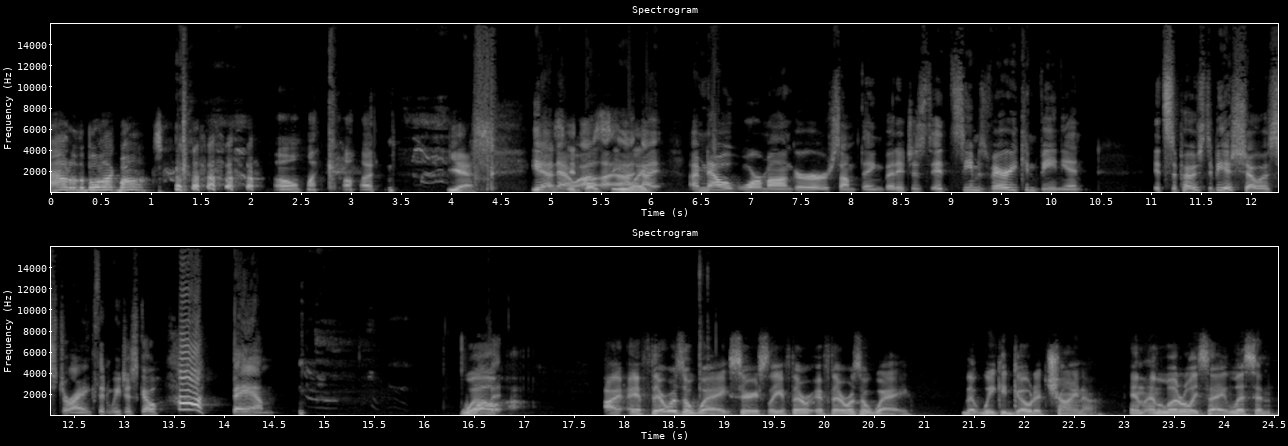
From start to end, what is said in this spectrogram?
out of the black box? Oh my god. yes. Yeah, yes. no, it does I, seem I, like I, I'm now a warmonger or something, but it just it seems very convenient. It's supposed to be a show of strength, and we just go ha, bam. well. I if there was a way, seriously, if there if there was a way that we could go to China and, and literally say, listen,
